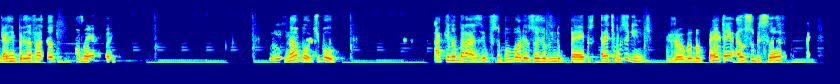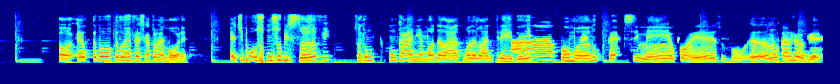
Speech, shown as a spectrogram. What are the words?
Que as empresas faziam tudo mesmo, velho. Não, pô, tipo. Aqui no Brasil, você popularizou o joguinho do Pepsi. Era tipo o seguinte: Jogo do não PEX. tem o Subsurf. Ó, eu, eu, vou, eu vou refrescar tua memória. É tipo um Subsurf, só que um, um carinha modelado, modelado em 3D, Ah, pô, humano. Pepsi Man, eu conheço, pô. Eu, eu nunca joguei.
